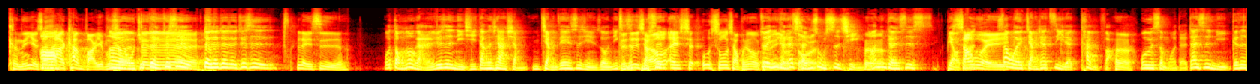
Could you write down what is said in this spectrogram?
可能也算他的看法，也不是。我觉得就是对对对对，就是类似。我懂那种感觉，就是你其实当下想你讲这件事情的时候，你只是想要哎，说小朋友，对，你可能在陈述事情，然后你可能是。稍微稍微讲一下自己的看法，或者什么的，但是你跟着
